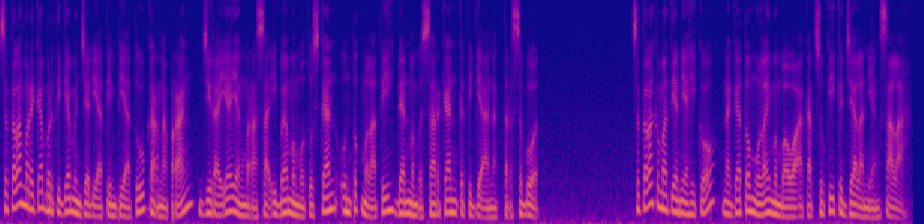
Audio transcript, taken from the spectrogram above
Setelah mereka bertiga menjadi yatim piatu karena perang, Jiraya yang merasa iba memutuskan untuk melatih dan membesarkan ketiga anak tersebut. Setelah kematian Yahiko, Nagato mulai membawa Akatsuki ke jalan yang salah.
